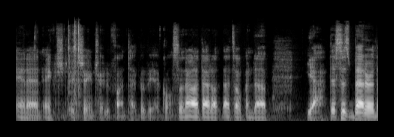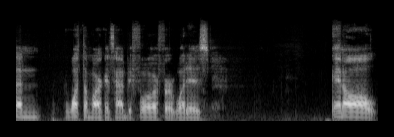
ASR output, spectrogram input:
in an ex- exchange traded fund type of vehicle. So now that, that that's opened up, yeah, this is better than what the markets had before for what is in all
